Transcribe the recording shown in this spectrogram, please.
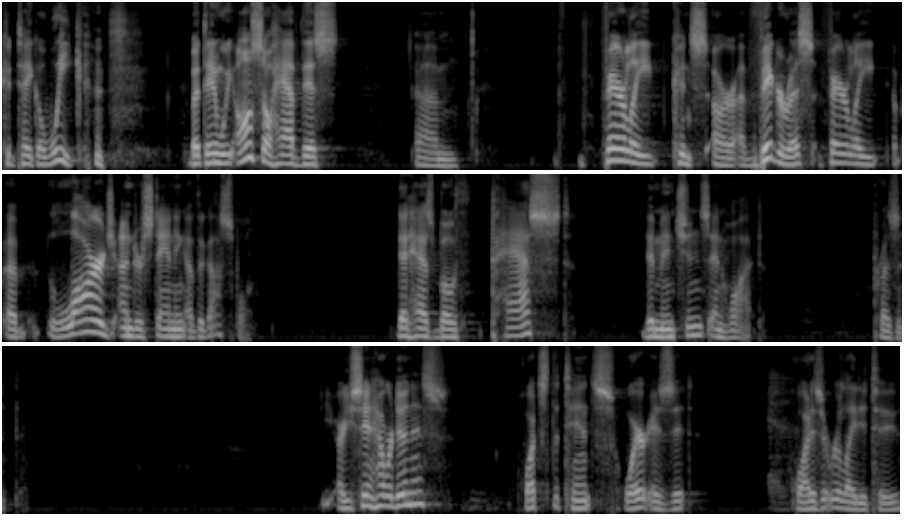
could take a week. but then we also have this um, fairly cons- or a vigorous, fairly uh, large understanding of the gospel that has both past dimensions and what? Present. Are you seeing how we're doing this? What's the tense? Where is it? What is it related to?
